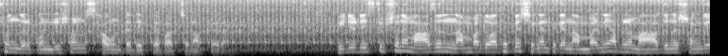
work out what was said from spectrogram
সুন্দর কন্ডিশন সাউন্ডটা দেখতে পাচ্ছেন আপনারা। ভিডিও ডিসক্রিপশনে মাহাজনের নাম্বার দেওয়া থাকবে, সেখান থেকে নাম্বার নিয়ে আপনার মাহাজনের সঙ্গে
